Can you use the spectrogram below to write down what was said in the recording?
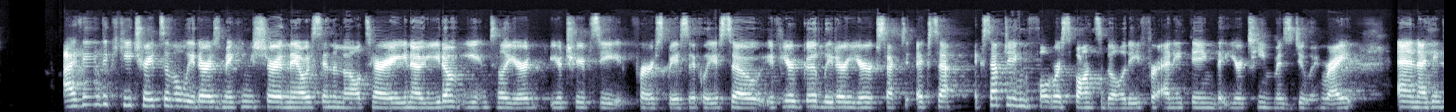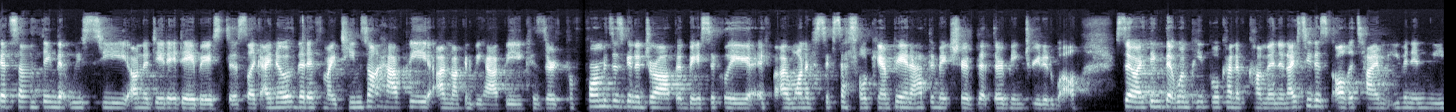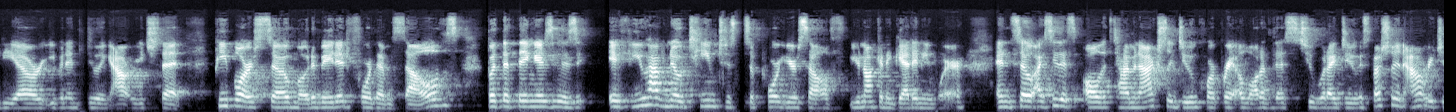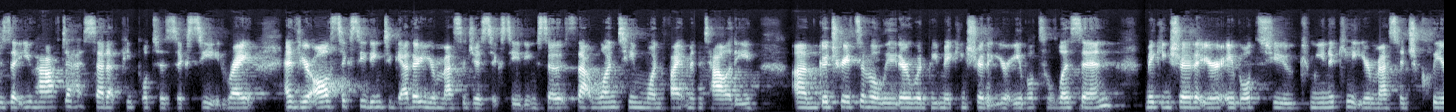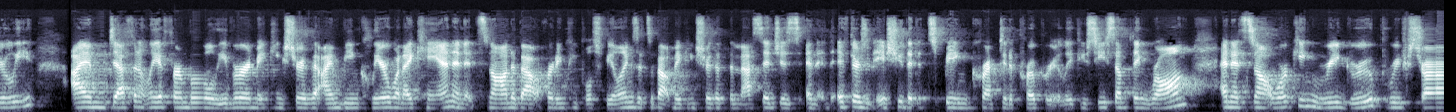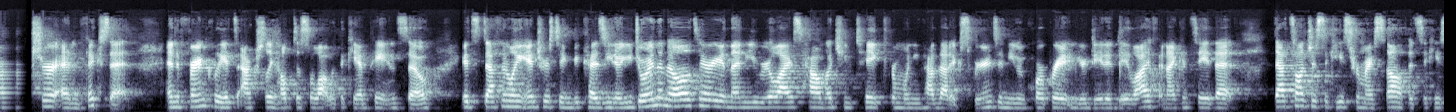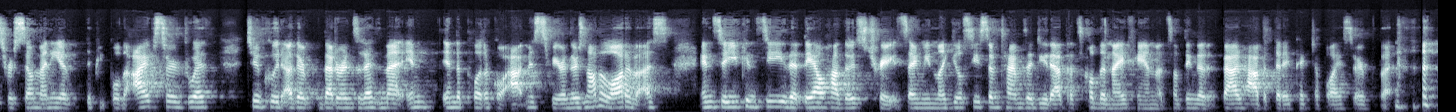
I think the key traits of a leader is making sure, and they always say in the military, you know, you don't eat until your your troops eat first, basically. So if you're a good leader, you're expect, accept, accepting full responsibility for anything that your team is doing, right? And I think that's something that we see on a day to day basis. Like, I know that if my team's not happy, I'm not going to be happy because their performance is going to drop. And basically, if I want a successful campaign, I have to make sure that they're being treated well. So I think that when people kind of come in, and I see this all the time, even in media or even in doing outreach, that people are so motivated for themselves. But the thing is, is if you have no team to support yourself, you're not going to get anywhere. And so I see this all the time. And I actually do incorporate a lot of this to what I do, especially in outreach, is that you have to set up people to succeed, right? And if you're all succeeding together, your message is succeeding. So it's that one team, one fight mentality. Um, good traits of a leader would be making sure that you're able to listen, making sure that you're able to communicate your message clearly, I'm definitely a firm believer in making sure that I'm being clear when I can. And it's not about hurting people's feelings. It's about making sure that the message is, and if there's an issue, that it's being corrected appropriately. If you see something wrong and it's not working, regroup, restructure, and fix it. And frankly, it's actually helped us a lot with the campaign. So it's definitely interesting because, you know, you join the military and then you realize how much you take from when you have that experience and you incorporate it in your day to day life. And I can say that that's not just the case for myself it's the case for so many of the people that i've served with to include other veterans that i've met in in the political atmosphere and there's not a lot of us and so you can see that they all have those traits. I mean like you'll see sometimes i do that that's called the knife hand that's something that bad habit that i picked up while i served but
